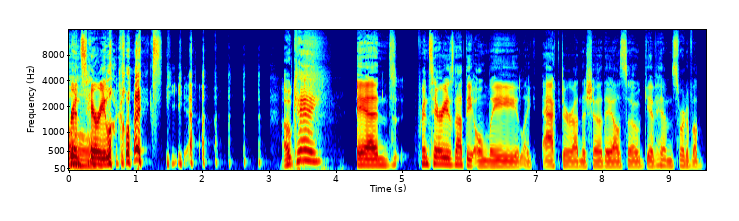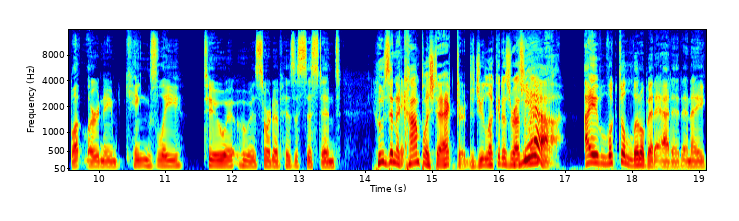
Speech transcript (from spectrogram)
Prince Harry lookalikes. yeah. Okay. And Prince Harry is not the only like actor on the show. They also give him sort of a butler named Kingsley too, who is sort of his assistant. Who's an eh accomplished actor? Did you look at his resume? Yeah. I looked a little bit at it and I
